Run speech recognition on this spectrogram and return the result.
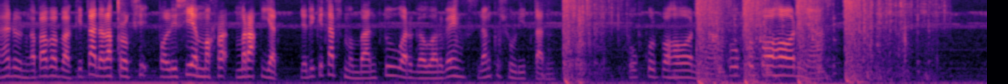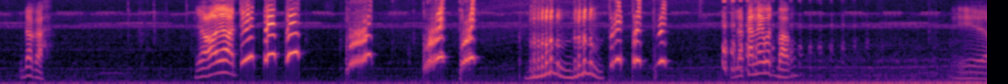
Aduh nggak apa-apa. Kita adalah polisi, polisi yang merak- merakyat. Jadi kita harus membantu warga-warga yang sedang kesulitan. Pukul pohonnya Pukul pohonnya Udah kah? Ya ya. Silakan lewat bang Iya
